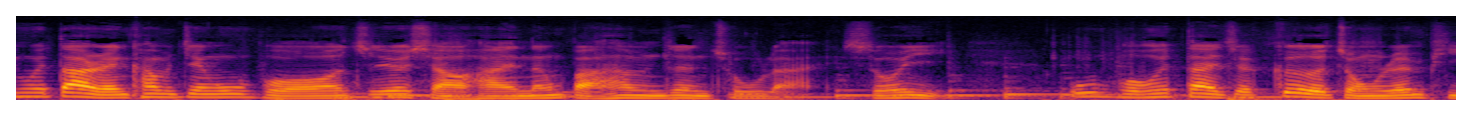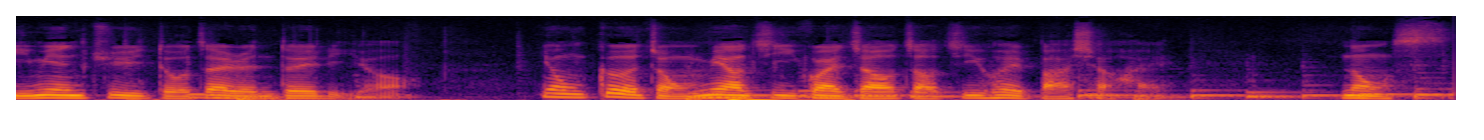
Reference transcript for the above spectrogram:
因为大人看不见巫婆，只有小孩能把他们认出来，所以巫婆会戴着各种人皮面具躲在人堆里哦，用各种妙计怪招找机会把小孩弄死。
